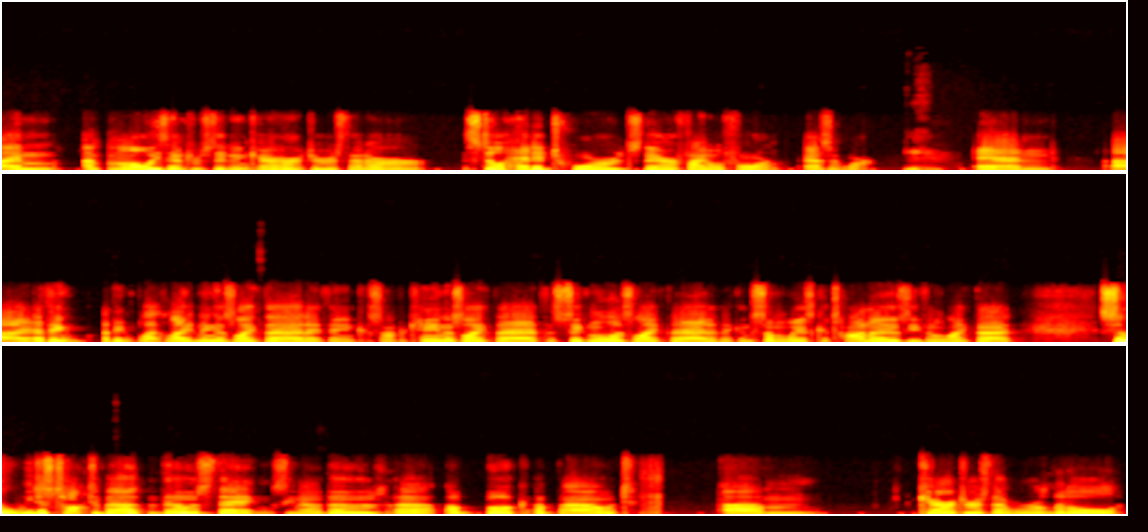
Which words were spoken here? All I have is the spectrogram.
I'm I'm always interested in characters that are still headed towards their final form, as it were, Mhm. and. Uh, I think I think Black Lightning is like that. I think Cassandra Cain is like that. The Signal is like that. I think in some ways Katana is even like that. So we just talked about those things. You know, those uh, a book about um, characters that were a little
